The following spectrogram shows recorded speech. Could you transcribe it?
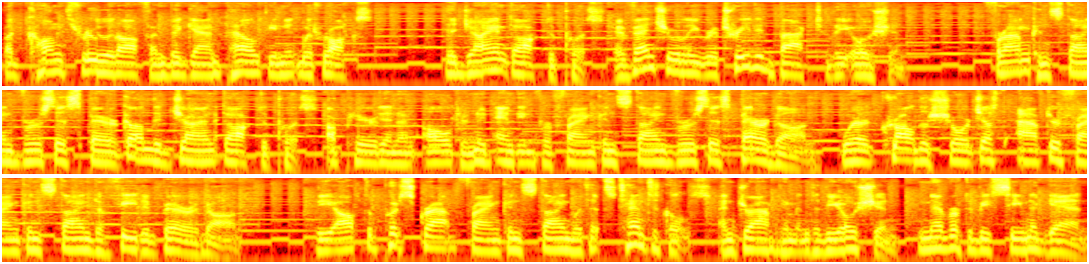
but Kong threw it off and began pelting it with rocks. The giant octopus eventually retreated back to the ocean. Frankenstein vs. Baragon The giant octopus appeared in an alternate ending for Frankenstein vs. Baragon, where it crawled ashore just after Frankenstein defeated Baragon. The octopus grabbed Frankenstein with its tentacles and dragged him into the ocean, never to be seen again.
